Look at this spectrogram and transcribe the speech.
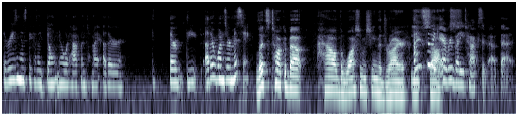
The reason is because I don't know what happened to my other. They're, the other ones are missing. Let's talk about how the washing machine, the dryer eat I feel socks. like everybody talks about that.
